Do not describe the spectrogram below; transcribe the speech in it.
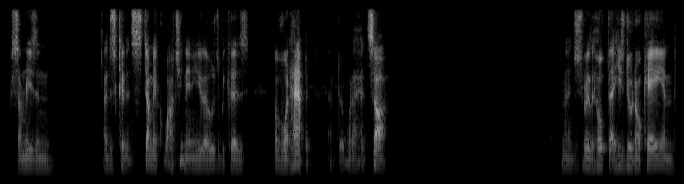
for some reason, I just couldn't stomach watching any of those because of what happened after what I had saw. And I just really hope that he's doing okay and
